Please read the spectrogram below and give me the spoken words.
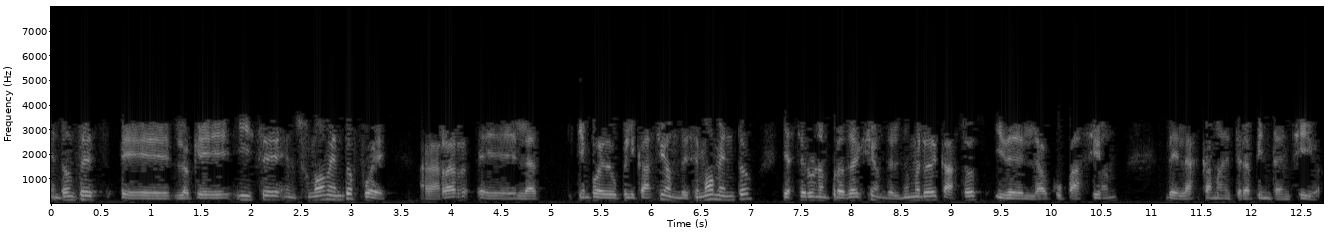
Entonces, eh, lo que hice en su momento fue agarrar eh, la, el tiempo de duplicación de ese momento y hacer una proyección del número de casos y de la ocupación de las camas de terapia intensiva.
